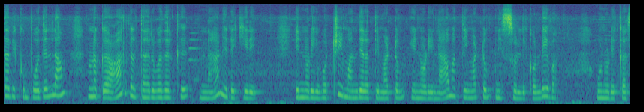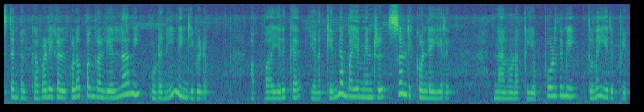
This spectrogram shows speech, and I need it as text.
தவிக்கும் போதெல்லாம் உனக்கு ஆறுதல் தருவதற்கு நான் இருக்கிறேன். என்னுடைய ஒற்றை மந்திரத்தை மட்டும் என்னுடைய நாமத்தை மட்டும் நீ சொல்லிக்கொண்டே வா. உன்னுடைய கஷ்டங்கள் கவலைகள் குழப்பங்கள் எல்லாமே உடனே நீங்கிவிடும். அப்பா இருக்க எனக்கு என்ன பயம் என்று சொல்லிக்கொண்டே இரு. நான் உனக்கு எப்பொழுதுமே துணை இருப்பேன்.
